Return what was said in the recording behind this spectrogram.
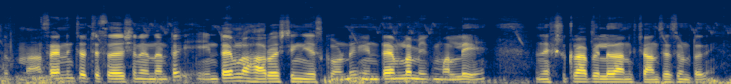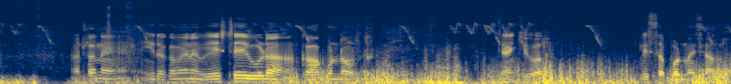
సో నా సైడ్ నుంచి వచ్చే సజెషన్ ఏంటంటే ఇన్ టైంలో హార్వెస్టింగ్ చేసుకోండి. ఇన్ టైంలో మీకు మళ్ళీ నెక్స్ట్ క్రాప్ వెళ్ళేదానికి ఛాన్సెస్ ఉంటుంది. అట్లనే ఈ రకమైన వేస్టేజ్ కూడా కాకుండా ఉంటుంది. Thank you all please support my channel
